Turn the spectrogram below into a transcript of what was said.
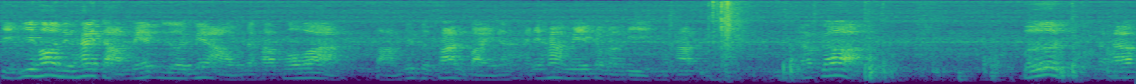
อีกยี่ห้อหนึ่งให้ 3 เมตรเลยไม่เอานะครับ เพราะว่า 3 เมตรมันสั้นไปนะ อันนี้ 5 เมตรกำลังดีนะครับ แล้วก็ปืนนะครับ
